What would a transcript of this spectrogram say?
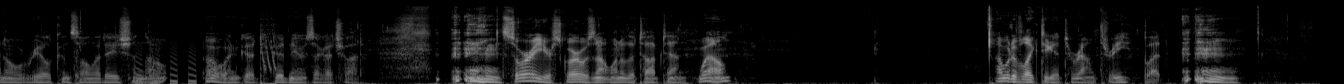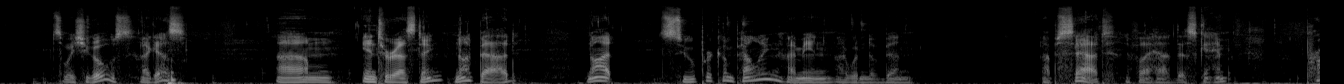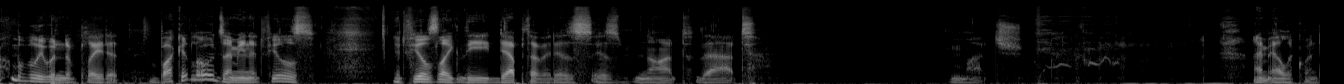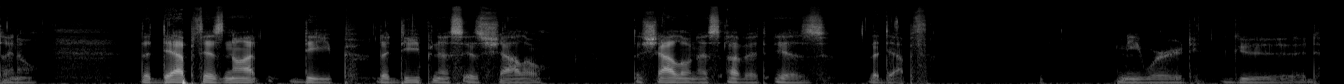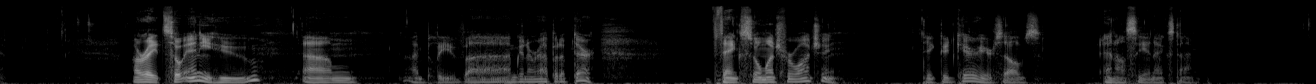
no real consolidation though. Oh, and good. Good news. I got shot. Sorry, your score was not one of the top 10. Well, I would have liked to get to round three, but that's the way she goes, I guess. Um, interesting. Not bad. Not super compelling. I mean, I wouldn't have been upset if I had this game. Probably wouldn't have played it bucket loads. I mean, it feels it feels like the depth of it is is not that much. I'm eloquent, I know. The depth is not deep. The deepness is shallow. The shallowness of it is the depth. Me word good. All right, so anywho, um, I believe uh, I'm going to wrap it up there. Thanks so much for watching. Take good care of yourselves, and I'll see you next time.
